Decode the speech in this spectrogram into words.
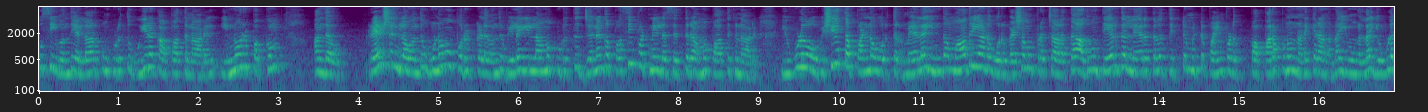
ஊசி வந்து எல்லாருக்கும் கொடுத்து உயிரை காப்பாற்றினாரு இன்னொரு பக்கம் அந்த ரேஷனில் வந்து உணவுப் பொருட்களை வந்து விலை இல்லாமல் கொடுத்து ஜனங்க பசிப்பட்டினியில் செத்துடாமல் செத்துடாம பார்த்துக்கினாரு இவ்வளோ விஷயத்த பண்ண ஒருத்தர் மேலே இந்த மாதிரியான ஒரு விஷம பிரச்சாரத்தை அதுவும் தேர்தல் நேரத்தில் திட்டமிட்டு பயன்படு ப- பரப்பணும்னு நினைக்கிறாங்கன்னா இவங்கெல்லாம் எவ்வளோ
